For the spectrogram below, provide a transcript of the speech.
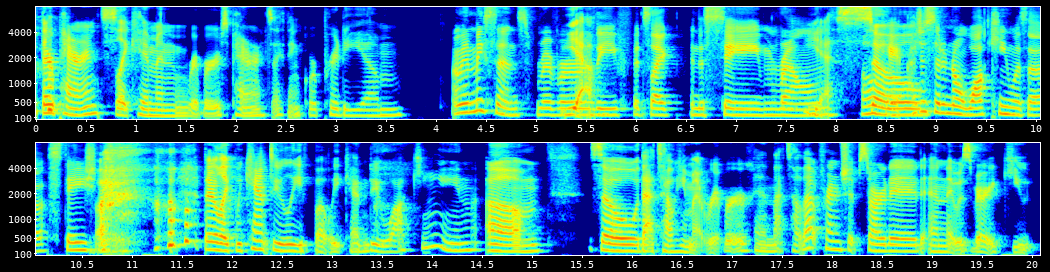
their parents, like him and River's parents, I think were pretty um I mean, it makes sense. River, Yeah. Leaf. It's like in the same realm. yes. Okay, So I just didn't know Joaquin was a stage name. they're like we can't do Leaf, but we can do Joaquin. Um so that's how he met River and that's how that friendship started and it was very cute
